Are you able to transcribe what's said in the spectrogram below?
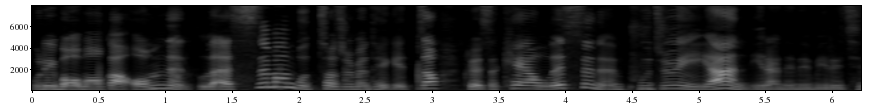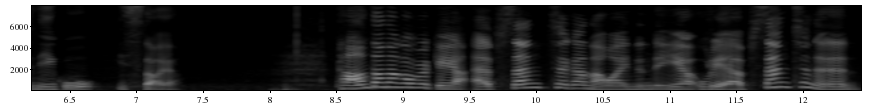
우리 뭐뭐가 없는 less만 붙여주면 되겠죠? 그래서 careless는 부주의한 이라는 의미를 지니고 있어요. 다음 단어 가볼게요. absent가 나와 있는데요. 우리 absent는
